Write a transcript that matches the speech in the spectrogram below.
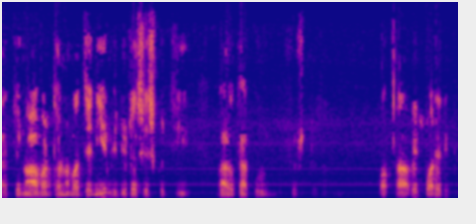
তার জন্য আবার ধন্যবাদ জানিয়ে ভিডিওটা শেষ করছি ভালো থাকুন, সুস্থ থাকুন কথা হবে পরে এ।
